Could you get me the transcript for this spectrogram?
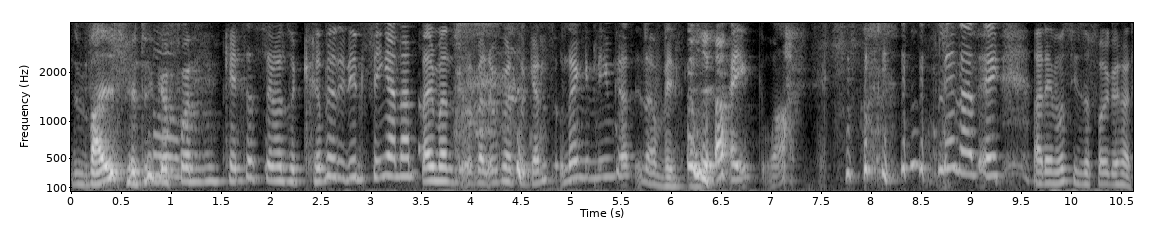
Waldhütte gefunden. Kennst du das, wenn man so Kribbeln in den Fingern hat, weil man so, weil irgendwas so ganz unangenehm gerade ist? Aber Ja. Ey, wow. Lennart, ey. Ah, der muss diese Folge hören.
